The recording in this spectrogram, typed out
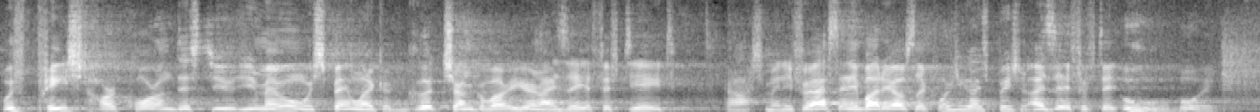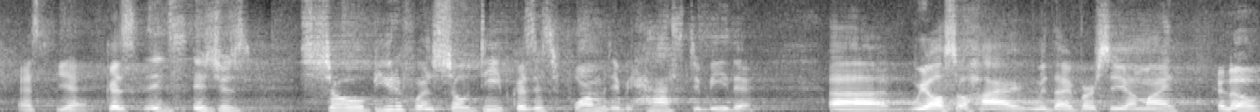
We've preached hardcore on this too. Do you remember when we spent like a good chunk of our year in Isaiah 58? Gosh, man, if you ask anybody else, like, what are you guys preaching? Isaiah 58. Ooh, boy. That's, yeah, because it's, it's just so beautiful and so deep because it's formative. It has to be there. Uh, we also hired with diversity on mind. Hello.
